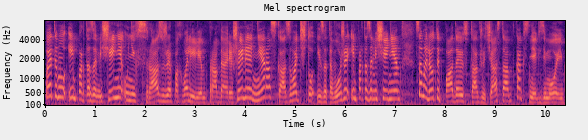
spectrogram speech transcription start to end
Поэтому импортозамещение у них сразу же похвалили. Правда, решили не рассказывать, что из-за того же импортозамещения самолеты падают так же часто, как снег зимой.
